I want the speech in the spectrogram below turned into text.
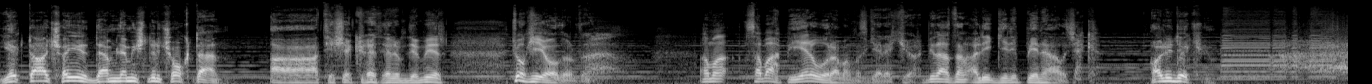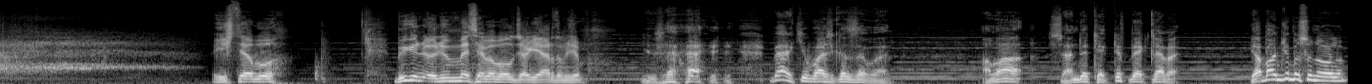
Yekta çayı demlemiştir çoktan. Aa teşekkür ederim Demir. Çok iyi olurdu. Ama sabah bir yere uğramamız gerekiyor. Birazdan Ali gelip beni alacak. Ali de kim? İşte bu. Bir gün ölümüme sebep olacak yardımcım. Güzel. Belki başka zaman. Ama sen de teklif bekleme. Yabancı mısın oğlum?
